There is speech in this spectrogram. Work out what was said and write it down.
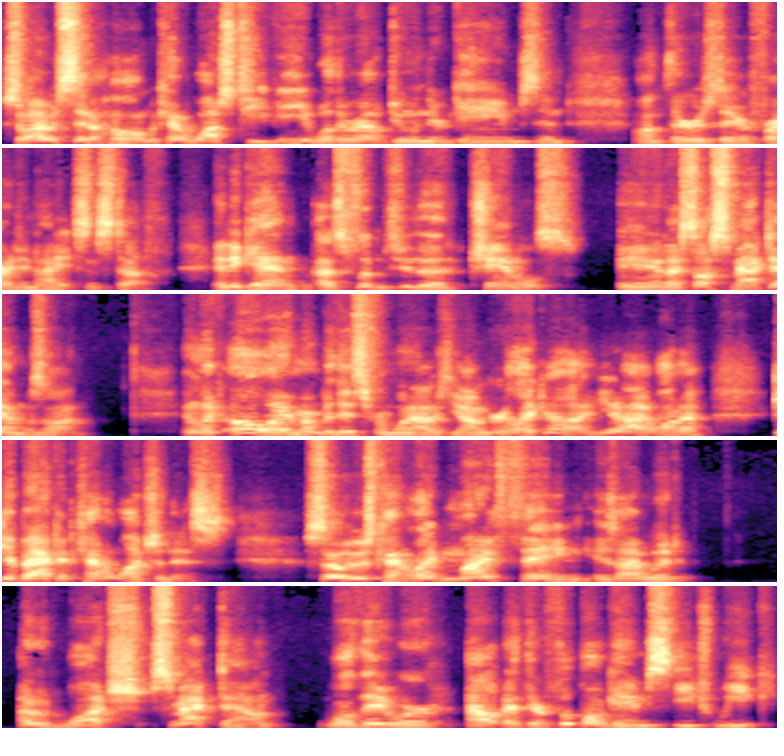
So I would sit at home and kind of watch TV while they're out doing their games and on Thursday or Friday nights and stuff. And again, I was flipping through the channels and I saw SmackDown was on. And like, oh, I remember this from when I was younger. Like, oh, you know, I want to get back and kind of watching this. So it was kind of like my thing is I would I would watch SmackDown while they were out at their football games each week.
